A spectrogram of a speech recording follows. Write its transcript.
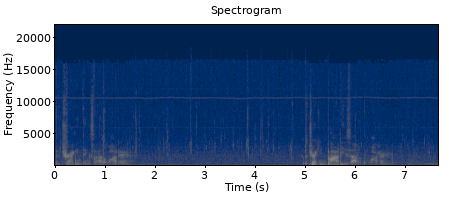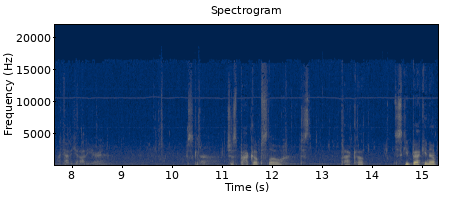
They're dragging things out of the water. They're dragging bodies out of the water. I gotta get out of here. Just gonna just back up slow. Just back up. Just keep backing up.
